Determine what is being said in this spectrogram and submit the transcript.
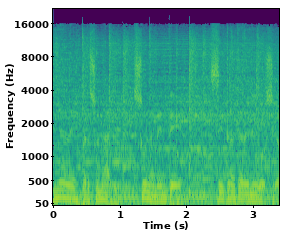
Nada es personal, solamente se trata de negocios.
